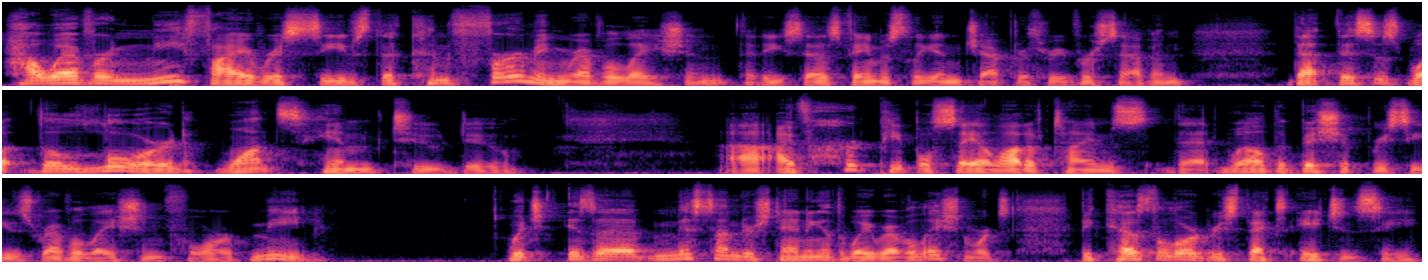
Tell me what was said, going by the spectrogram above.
However, Nephi receives the confirming revelation that he says famously in chapter 3, verse 7, that this is what the Lord wants him to do. Uh, I've heard people say a lot of times that, well, the bishop receives revelation for me, which is a misunderstanding of the way revelation works. Because the Lord respects agency,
